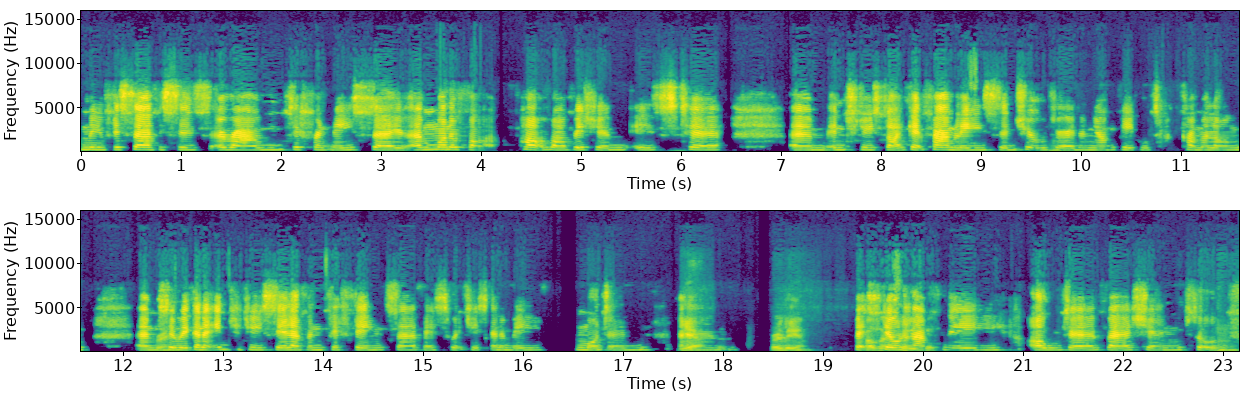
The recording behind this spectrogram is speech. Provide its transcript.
move the services around differently. So, um, one of our part of our vision is to um, introduce like get families and children and young people to come along. Um, so we're going to introduce the 11:15 service, which is going to be modern. Yeah, um, brilliant. But oh, still really have good. the older version, sort of mm.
